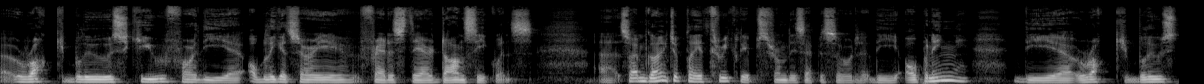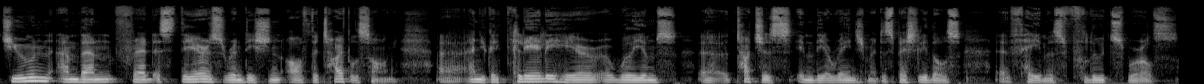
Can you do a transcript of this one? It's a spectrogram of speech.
uh, rock blues cue for the uh, obligatory Fred Astaire dance sequence. Uh, so I'm going to play three clips from this episode: the opening, the uh, rock blues tune, and then Fred Astaire's rendition of the title song. Uh, and you can clearly hear uh, Williams' uh, touches in the arrangement, especially those uh, famous flute swirls.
